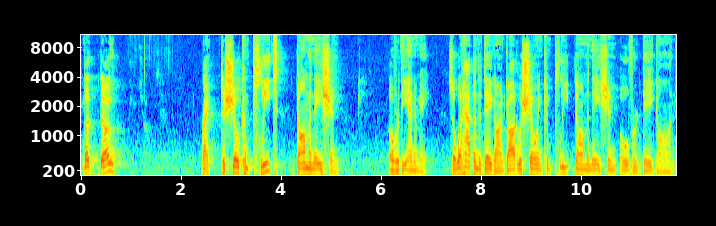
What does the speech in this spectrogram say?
what, Doug? Right, to show complete domination over the enemy. So, what happened to Dagon? God was showing complete domination over Dagon.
